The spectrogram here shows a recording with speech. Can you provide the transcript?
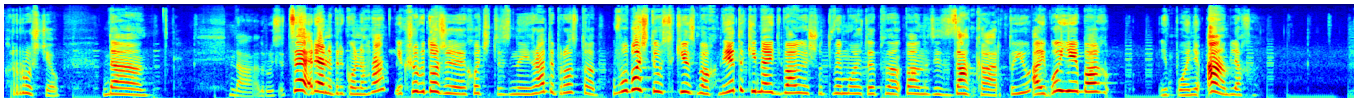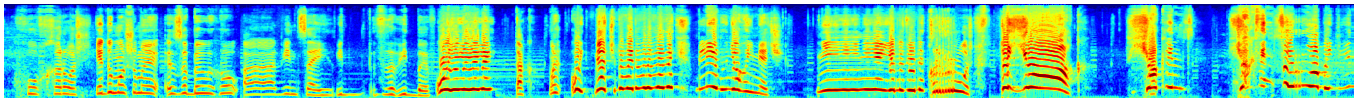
Хорош чел. Да. Да, друзі, це реально прикольна гра. Якщо ви теж хочете з нею грати, просто ви бачите ось такий баг. Є такі навіть баги, що ви можете пла- плавнути за картою. Або є баг. Не поняв. А, бляха. Ху, хорош. Я думав, що ми забили гол, а він цей від, відбив. Ой-ой-ой! Так, ой, м'яч, давай, давай, давай. Блін, у нього і м'яч. Ні-ні-ні, ні, я не віду. Хорош. Та як? Як він. Як він це робить? Він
